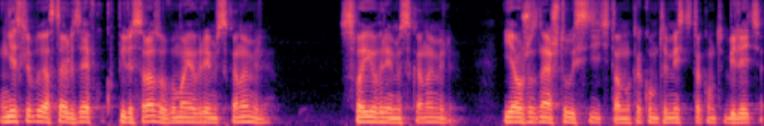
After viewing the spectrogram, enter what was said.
Если вы оставили заявку, купили сразу, вы мое время сэкономили. Свое время сэкономили. Я уже знаю, что вы сидите там на каком-то месте, в таком-то билете.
